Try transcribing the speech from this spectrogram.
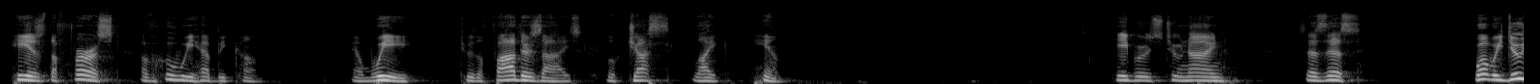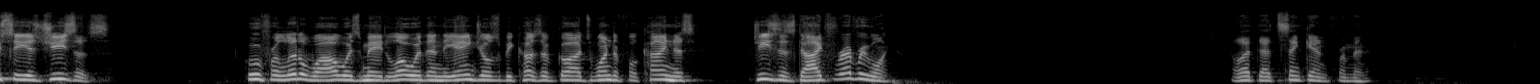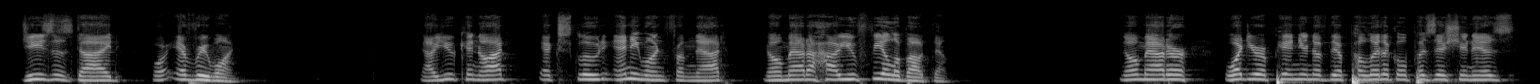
He is the first of who we have become. And we, to the Father's eyes, look just like him. Hebrews 2 9 says this What we do see is Jesus, who for a little while was made lower than the angels because of God's wonderful kindness. Jesus died for everyone. I'll let that sink in for a minute. Jesus died for everyone. Now, you cannot exclude anyone from that, no matter how you feel about them. No matter what your opinion of their political position is,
